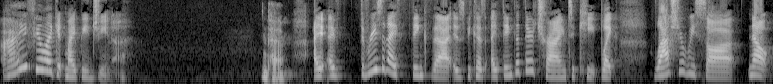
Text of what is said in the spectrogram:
I feel like it might be Gina. Okay. I, I the reason I think that is because I think that they're trying to keep like last year we saw now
